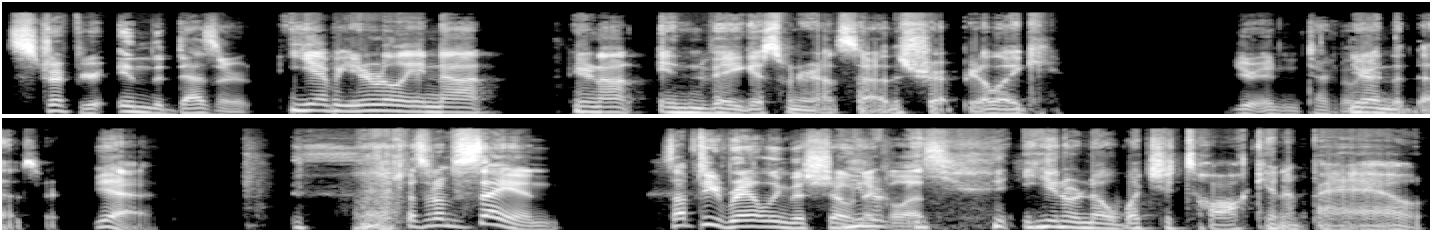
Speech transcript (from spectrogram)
strip, you're in the desert. Yeah, but you're really not. You're not in Vegas when you're outside of the strip. You're like You're in technically. you're in the desert. yeah, that's what I'm saying. Stop derailing the show, you Nicholas. You don't know what you're talking about.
